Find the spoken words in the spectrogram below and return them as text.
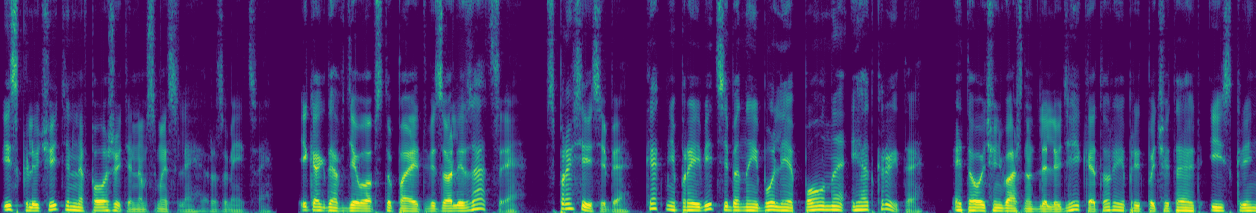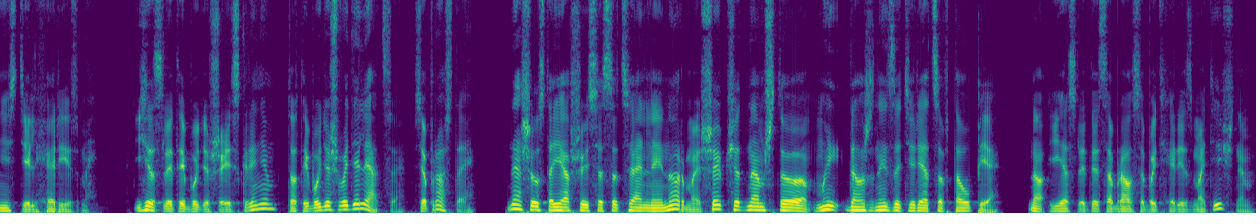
исключительно в положительном смысле, разумеется. И когда в дело вступает визуализация, спроси себя, как мне проявить себя наиболее полно и открыто, это очень важно для людей, которые предпочитают искренний стиль харизмы. Если ты будешь искренним, то ты будешь выделяться. Все просто. Наши устоявшиеся социальные нормы шепчут нам, что мы должны затеряться в толпе. Но если ты собрался быть харизматичным,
